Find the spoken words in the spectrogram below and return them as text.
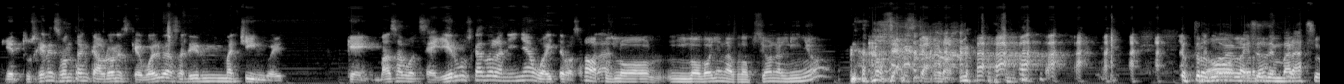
que tus genes son tan cabrones que vuelve a salir un machín, güey, ¿qué? ¿Vas a seguir buscando a la niña o ahí te vas a no, parar? pues lo, lo doy en adopción al niño. No seas cabrón. Otros No, nueve meses de embarazo.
